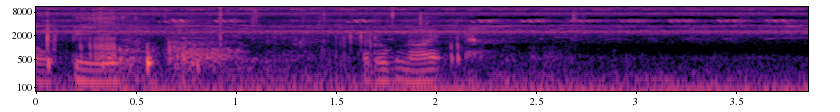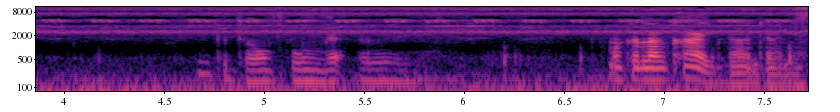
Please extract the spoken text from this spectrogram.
ของปีปลาดุกน้อยนี่กระทองปรุงแหละเอ้ยมันกำลังไข่เนาะเดี๋ยวนี้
